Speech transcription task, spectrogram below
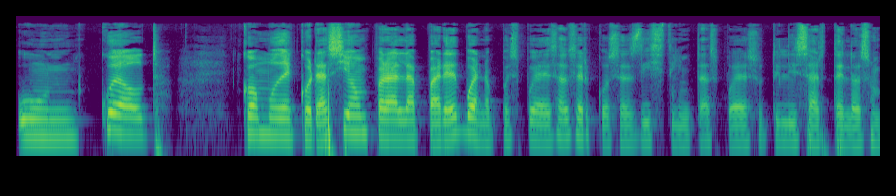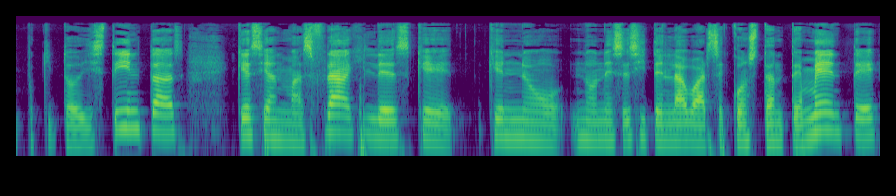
un quilt como decoración para la pared, bueno, pues puedes hacer cosas distintas, puedes utilizar telas un poquito distintas, que sean más frágiles, que, que no, no necesiten lavarse constantemente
